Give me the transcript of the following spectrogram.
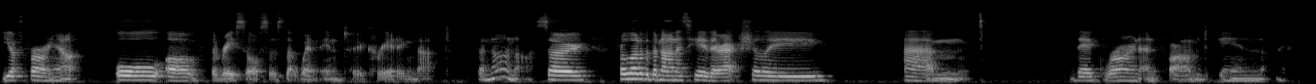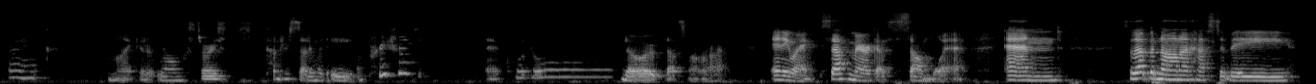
you're throwing out all of the resources that went into creating that banana. So for a lot of the bananas here, they're actually um, they're grown and farmed in, I think, I might get it wrong. Story country starting with E. I'm pretty sure it's Ecuador. No, that's not right. Anyway, South America somewhere. And so that banana has to be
